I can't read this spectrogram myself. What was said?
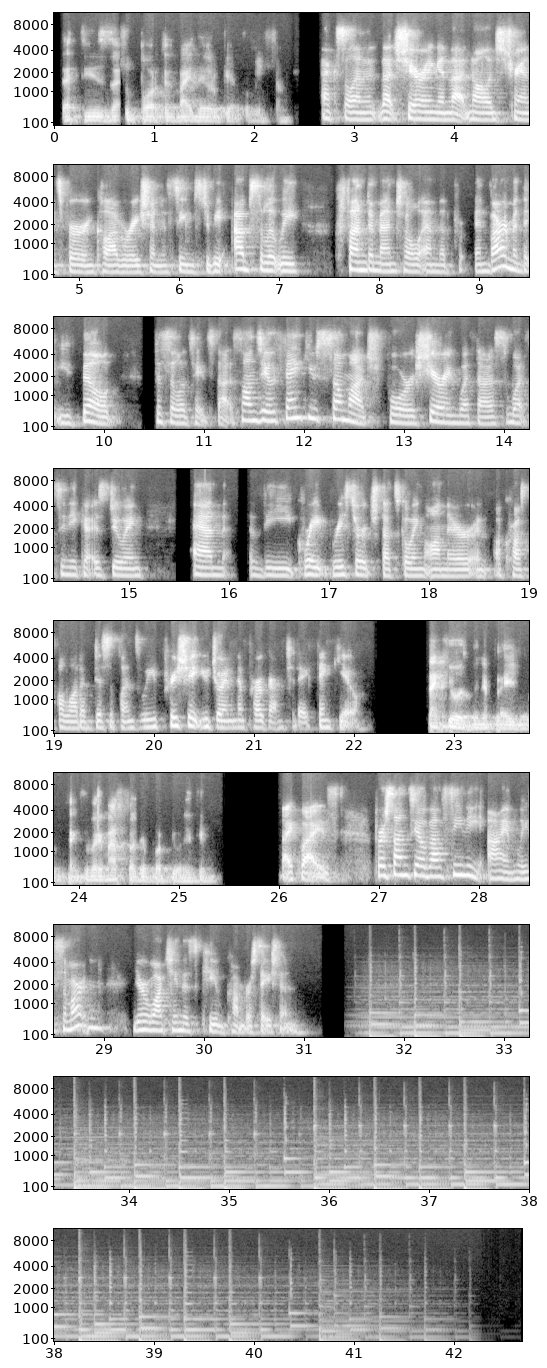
that is supported by the European Commission. Excellent. That sharing and that knowledge transfer and collaboration seems to be absolutely fundamental and the environment that you've built facilitates that. Sanzio, thank you so much for sharing with us what Cineca is doing and the great research that's going on there and across a lot of disciplines. We appreciate you joining the program today. Thank you. Thank you. It's been a pleasure. Thank you very much for the opportunity. Likewise. For Sanzio Bassini, I'm Lisa Martin. You're watching this CUBE conversation.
